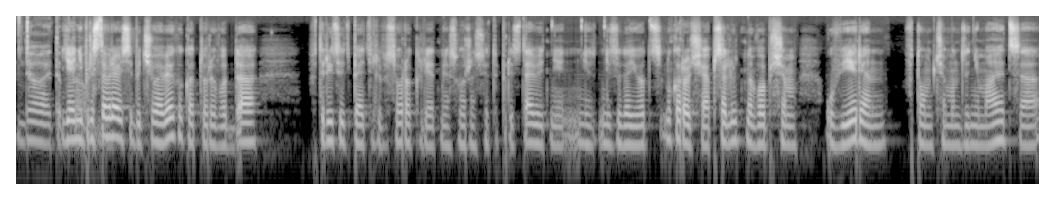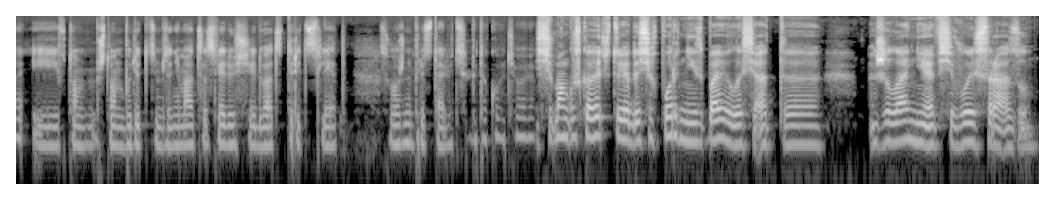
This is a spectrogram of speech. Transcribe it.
Да, это Я правда. не представляю себе человека, который вот, да, в 35 или в 40 лет, мне сложно себе это представить, не, не, не задается. Ну, короче, абсолютно, в общем, уверен в том, чем он занимается, и в том, что он будет этим заниматься следующие 20-30 лет. Сложно представить себе такого человека. Еще могу сказать, что я до сих пор не избавилась от э, желания всего и сразу.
